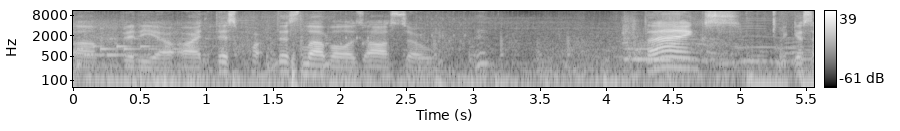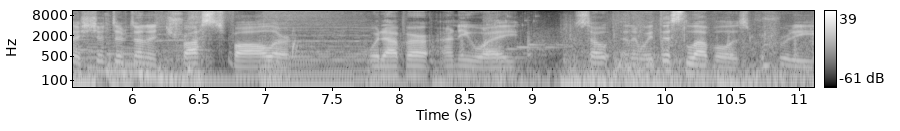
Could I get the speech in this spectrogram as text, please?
um, video. Alright, this part, this level is also... Thanks! I guess I shouldn't have done a trust fall or whatever. Anyway, so anyway, this level is pretty...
